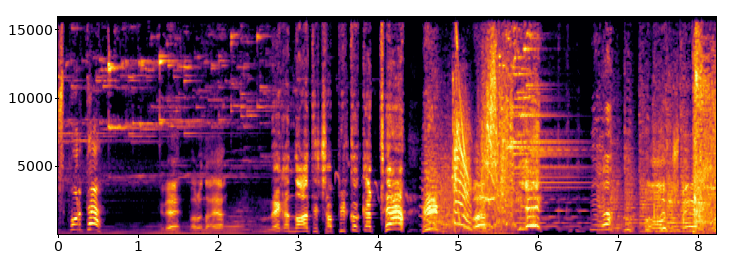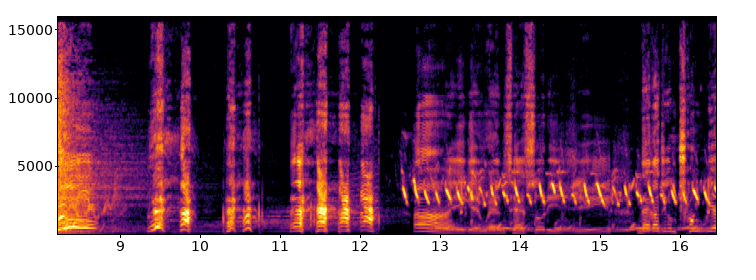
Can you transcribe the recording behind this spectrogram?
스포르타. 그래 바로 나야. 내가 너한테 잡힐 것 같아? 봐. 어 조심해. 어. 아 이게 웬 새소리지? 내가 지금 천국에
